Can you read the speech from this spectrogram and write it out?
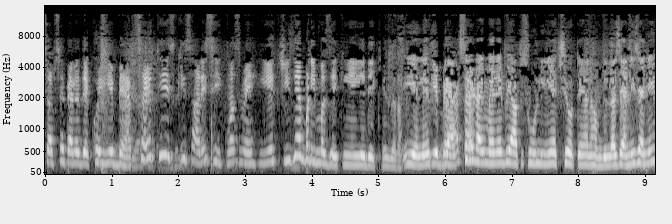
सबसे पहले देखो ये बैक साइड थी इसकी सारी सीक्वेंस में। ये चीज़ें बड़ी मज़े की हैं ये देखें जरा। ये ले ये बैक साइड मैंने भी आपसे सूट लिए अच्छे होते हैं अल्हम्दुलिल्लाह। जैनी जैनी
